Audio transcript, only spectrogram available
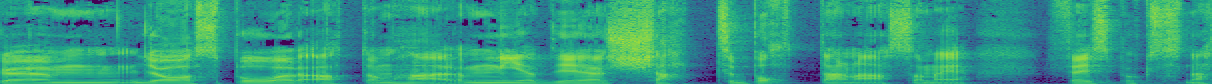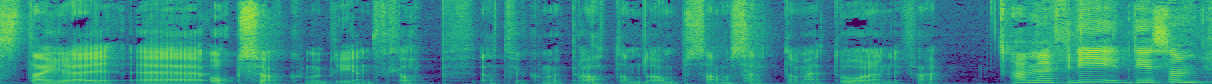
Ehm, jag spår att de här mediechattbottarna som är Facebooks nästa grej eh, också kommer bli en flopp. Att vi kommer prata om dem på samma sätt om ett år ungefär. Ja, men för det, det som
